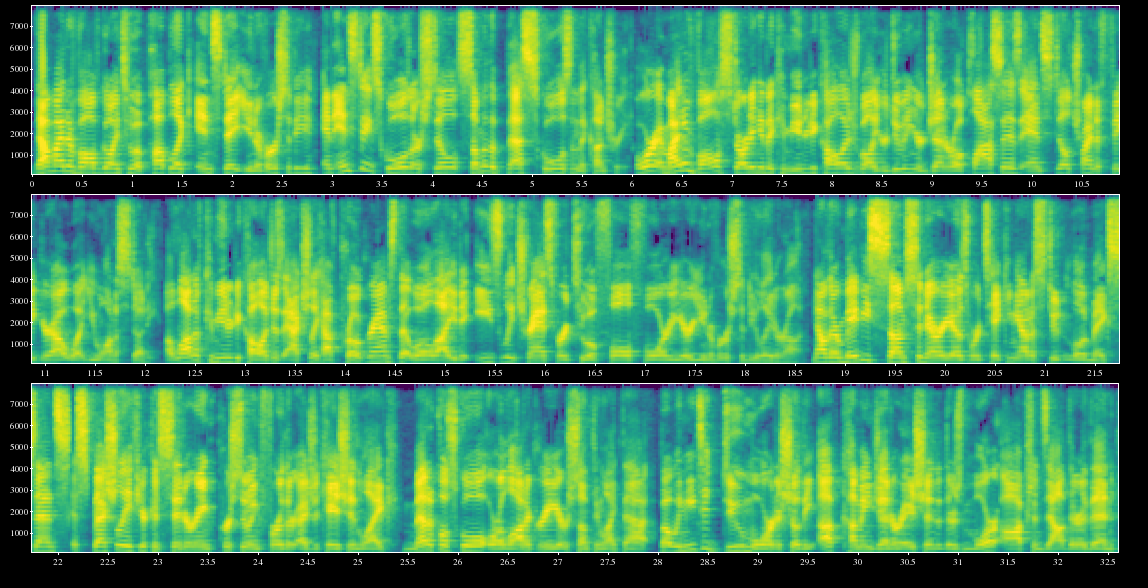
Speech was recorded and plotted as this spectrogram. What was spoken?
That might involve going to a public in state university, and in state schools are still some of the best schools in the country. Or it might involve starting at a community college while you're doing your general classes and still trying to figure out what you want to study. A lot of community colleges actually have programs that will allow you to easily transfer to a full four year university later on. Now, there may be some scenarios where taking out a student loan makes sense, especially if you're considering pursuing further education like medical school or a law degree or something like that. But we need to do more to show the upcoming generation that there's more options out there than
